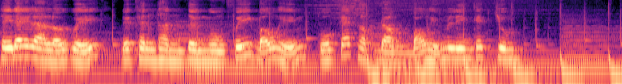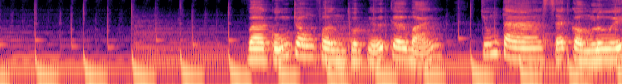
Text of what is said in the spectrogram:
thì đây là loại quỹ được hình thành từ nguồn phí bảo hiểm của các hợp đồng bảo hiểm liên kết chung. Và cũng trong phần thuật ngữ cơ bản, chúng ta sẽ còn lưu ý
